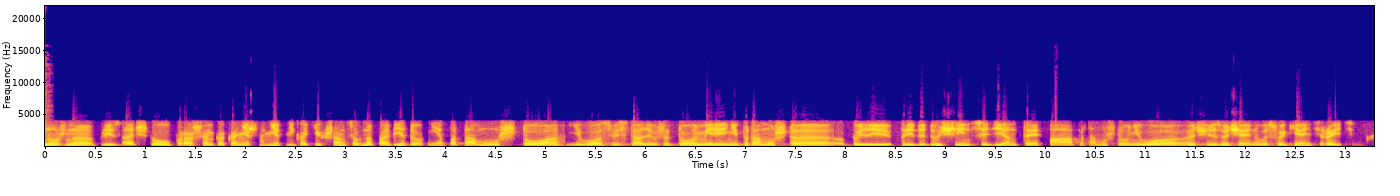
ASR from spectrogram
Нужно признать, что у Порошенко, конечно, нет никаких шансов на победу. Не потому, что его освистали в Житомире, не потому, что были предыдущие инциденты, а потому, что у него чрезвычайно высокий антирейтинг.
